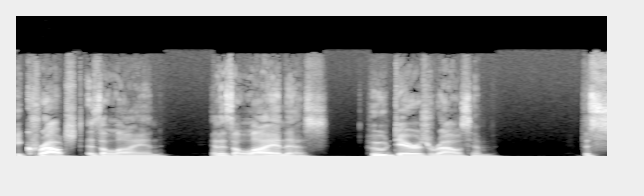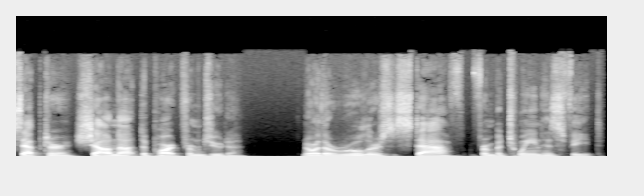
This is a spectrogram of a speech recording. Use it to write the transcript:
he crouched as a lion, and as a lioness, who dares rouse him? The scepter shall not depart from Judah, nor the ruler's staff from between his feet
